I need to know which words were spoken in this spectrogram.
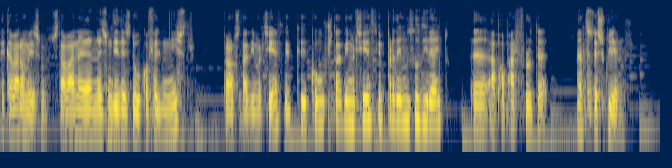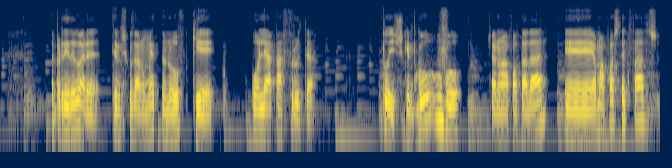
acabaram mesmo. Estava na, nas medidas do Conselho de Ministros para o estado de emergência que com o estado de emergência perdemos o direito a apalpar fruta antes de escolhermos. A partir de agora temos que usar um método novo que é olhar para a fruta. Depois, quem pegou, levou. Já não há falta a dar. É uma aposta que fazes.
